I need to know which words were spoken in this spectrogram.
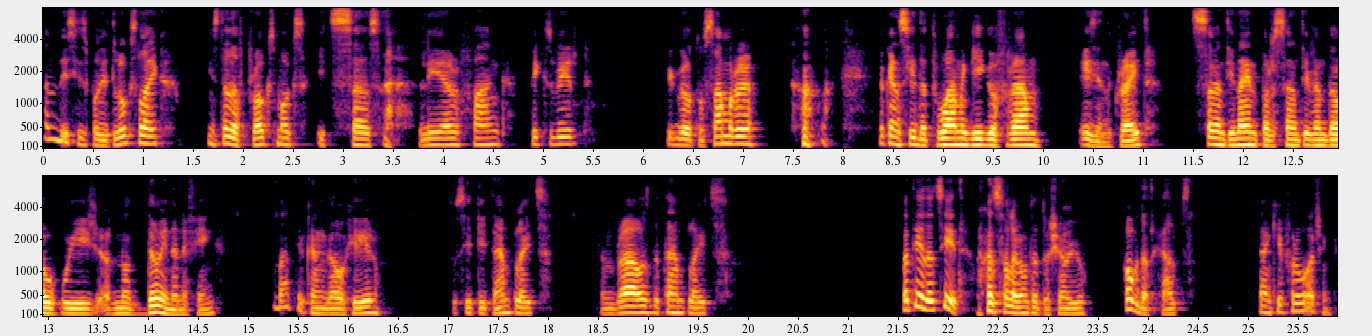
And this is what it looks like Instead of Proxmox, it says Lierfang Pxvirt. If you go to summary, you can see that 1 gig of RAM isn't great. 79% even though we are not doing anything. But you can go here to CT templates, and browse the templates. But yeah, that's it. That's all I wanted to show you. Hope that helps. Thank you for watching.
